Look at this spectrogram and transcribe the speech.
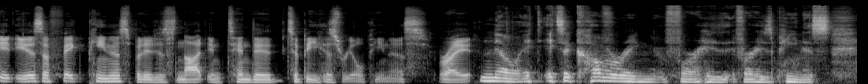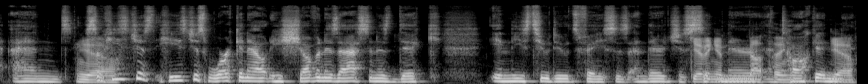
it is a fake penis, but it is not intended to be his real penis, right? No, it, it's a covering for his for his penis, and so he's just he's just working out. He's shoving his ass in his dick in these two dudes' faces, and they're just Giving sitting him there nothing. and talking, Yeah.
